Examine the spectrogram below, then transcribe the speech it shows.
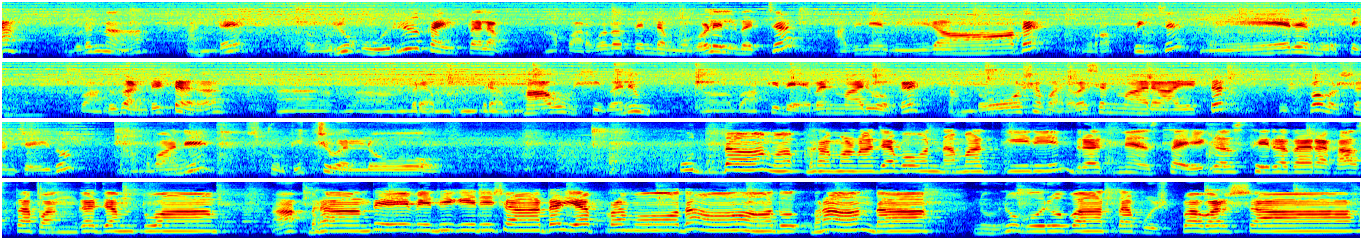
അവിടുന്ന് തന്റെ ഒരു ഒരു കൈത്തലം ആ പർവതത്തിന്റെ മുകളിൽ വെച്ച് അതിനെ വീഴാതെ ഉറപ്പിച്ച് നേരെ നിർത്തി. അപ്പം അത് കണ്ടിട്ട് ബ്രഹ്മാവും ശിവനും ബാക്കി ദേവന്മാരും ഒക്കെ സന്തോഷപരവശന്മാരായിട്ട് പുഷ്പവർഷം ചെയ്തു. ഭഗവാനെ സ്തുതിച്ചുവല്ലോ. ഉദ്ദാമ ഭ്രമണജപോന്നമദ്ഗിരീന്ദ്രജ്ഞസ്ഥൈകസ്ഥിരതരഹസ്തപങ്കജം ത്വാം. അഭ്രാന്തേ വിധിഗിരിശാദയ പ്രമോദാദുഭ്രാന്ത നുനുകുരുപാത്ത പുഷ്പവർഷാः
